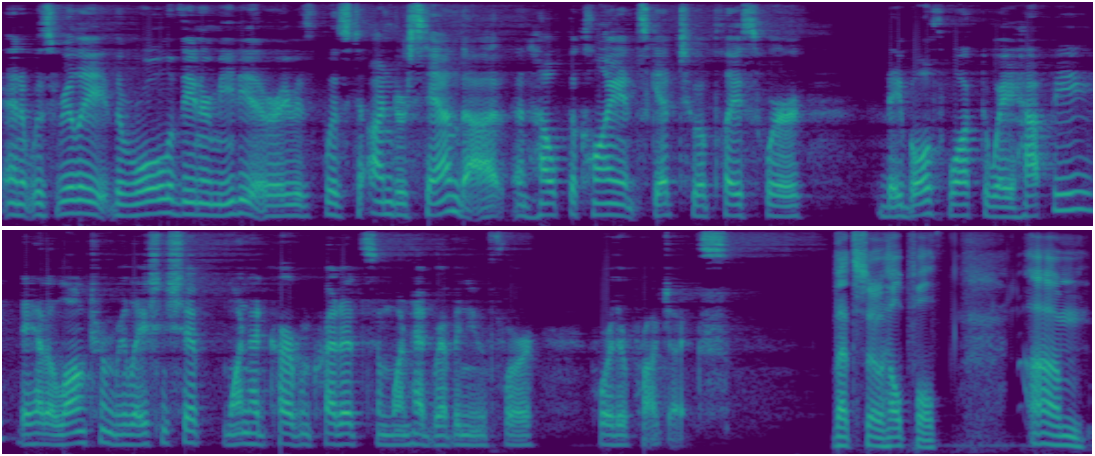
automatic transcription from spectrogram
and it was really the role of the intermediary was, was to understand that and help the clients get to a place where they both walked away happy. They had a long term relationship. One had carbon credits and one had revenue for, for their projects. That's so helpful. Um,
